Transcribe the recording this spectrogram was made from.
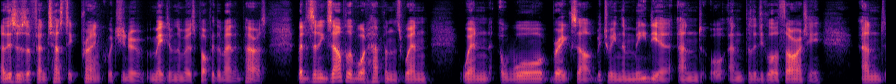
Now, this was a fantastic prank, which, you know, made him the most popular man in Paris. But it's an example of what happens when when a war breaks out between the media and and political authority, and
